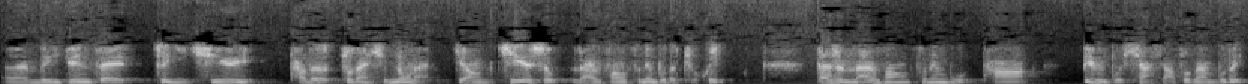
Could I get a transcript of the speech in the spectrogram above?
呃，美军在这一区域它的作战行动呢，将接受南方司令部的指挥，但是南方司令部它并不下辖作战部队，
